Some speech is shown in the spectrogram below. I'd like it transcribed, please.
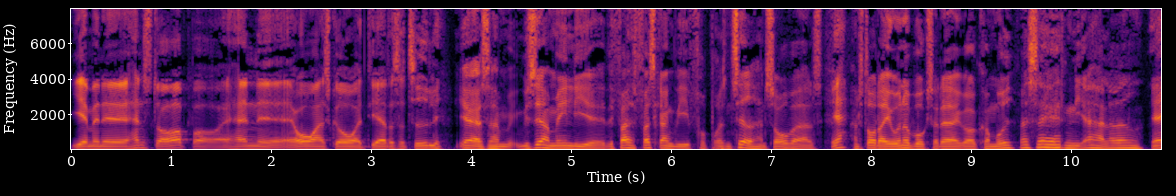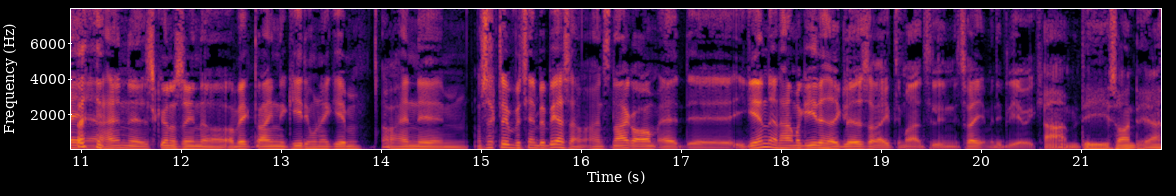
Jamen, øh, han står op, og øh, han øh, er overrasket over, at de er der så tidligt. Ja, altså, vi ser ham egentlig... øh, Det er faktisk første gang, vi får præsenteret hans soveværelse. Ja. Han står der i underbukser der, jeg godt komme ud. Hvad sagde den? Jeg har allerede. Ja, ja, han øh, skynder sig ind og, og væk drengene. Gitte, hun er ikke hjemme. Og, han, øh, og så klipper vi til, at han bevæger sig, og han snakker om, at øh, igen, at ham og Gitte havde glædet sig rigtig meget til linje 3, men det bliver jo ikke. Ja, men det er sådan, det er.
